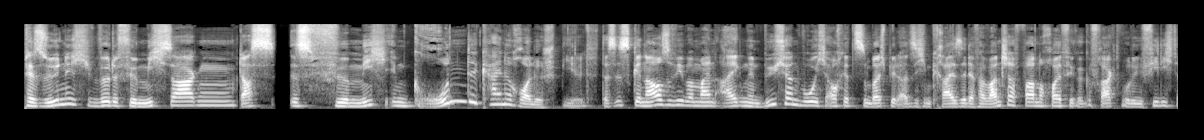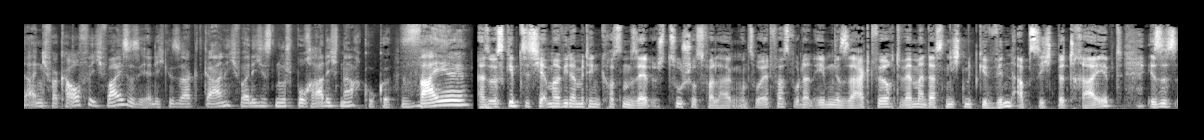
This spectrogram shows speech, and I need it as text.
persönlich würde für mich sagen, dass es für mich im Grunde keine Rolle spielt. Das ist genauso wie bei meinen eigenen Büchern, wo ich auch jetzt zum Beispiel, als ich im Kreise der Verwandtschaft war, noch häufiger gefragt wurde, wie viel ich da eigentlich verkaufe. Ich weiß es ehrlich gesagt gar nicht, weil ich es nur sporadisch nachgucke. Weil. Also es gibt es ja immer wieder mit den Kosten Zuschussverlagen und so etwas, wo dann eben gesagt wird, wenn man das nicht mit Gewinnabsicht betreibt, ist es,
